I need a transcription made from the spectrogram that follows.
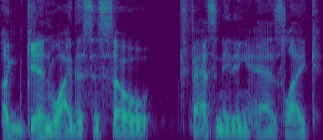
again why this is so fascinating as like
